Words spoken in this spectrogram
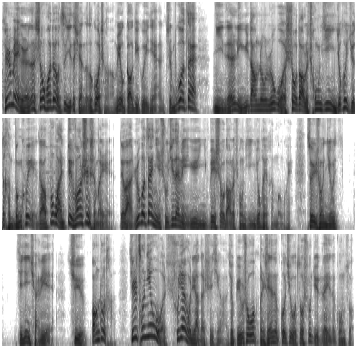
其实每个人的生活都有自己的选择的过程啊，没有高低贵贱，只不过在。你的领域当中，如果受到了冲击，你就会觉得很崩溃，对吧？不管对方是什么人，对吧？如果在你熟悉的领域，你被受到了冲击，你就会很崩溃。所以说，你就竭尽全力去帮助他。其实曾经我出现过这样的事情啊，就比如说我本身过去我做数据类的工作，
